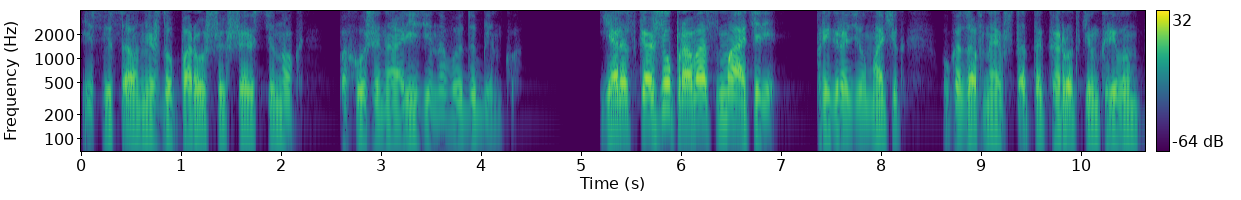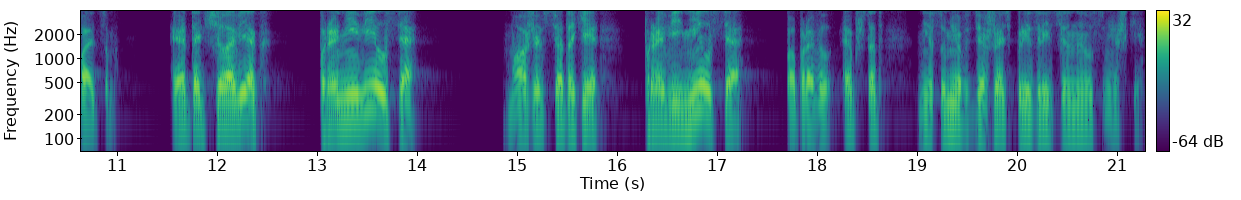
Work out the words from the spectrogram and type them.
и свисал между поросших шерстью ног, похожий на резиновую дубинку. «Я расскажу про вас матери!» — пригрозил мальчик, указав на Эпштадта коротким кривым пальцем. «Этот человек проневился!» «Может, все-таки провинился?» — поправил Эпштадт, не сумев сдержать презрительные усмешки.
